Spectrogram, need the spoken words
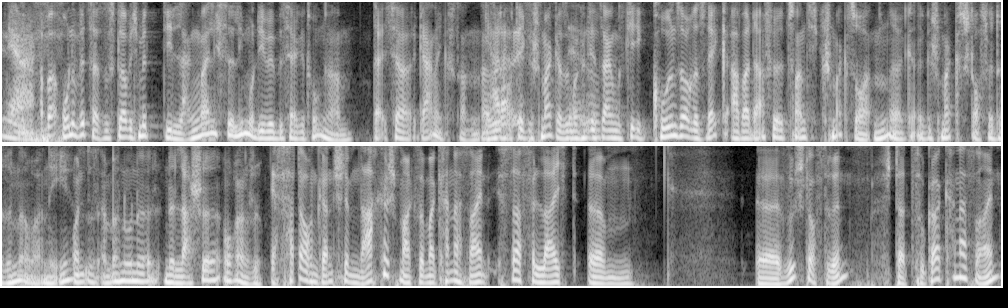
Ja. Aber ohne Witz, das ist, glaube ich, mit die langweiligste Limo, die wir bisher getrunken haben. Da ist ja gar nichts dran. Also Ja, auch der Geschmack. Also man könnte jetzt sagen, okay, Kohlensäure ist weg, aber dafür 20 Geschmackssorten, äh, Geschmacksstoffe drin. Aber nee, Und- es ist einfach nur eine, eine lasche Orange. Es hat auch einen ganz schlimmen Nachgeschmack. So, man kann das sein, ist da vielleicht ähm, äh, Süßstoff drin statt Zucker? Kann das sein?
